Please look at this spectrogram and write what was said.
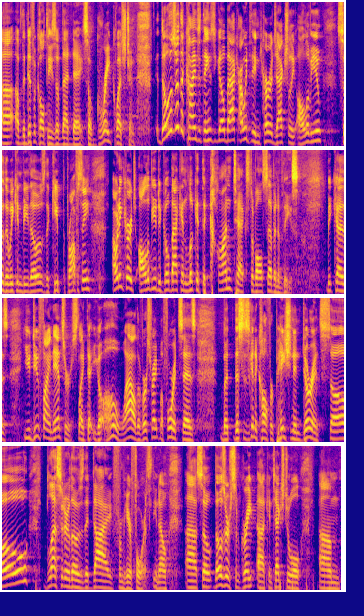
uh, of the difficulties of that day. So, great question. Those are the kinds of things you go back. I would encourage actually all of you, so that we can be those that keep the prophecy. I would encourage all of you to go back and look at the context of all seven of these because you do find answers like that. You go, oh, wow, the verse right before it says, but this is going to call for patient endurance. So blessed are those that die from here forth, you know? Uh, so those are some great uh, contextual um,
